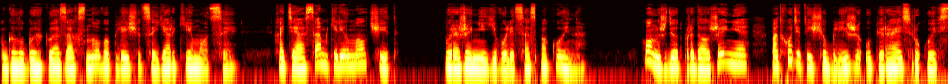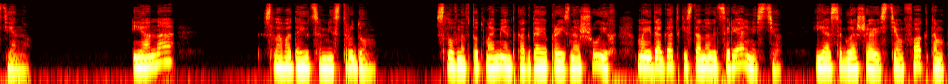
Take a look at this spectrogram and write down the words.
В голубых глазах снова плещутся яркие эмоции, хотя сам Кирилл молчит. Выражение его лица спокойно. Он ждет продолжения, подходит еще ближе, упираясь рукой в стену. И она... Слова даются мне с трудом. Словно в тот момент, когда я произношу их, мои догадки становятся реальностью, и я соглашаюсь с тем фактом,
